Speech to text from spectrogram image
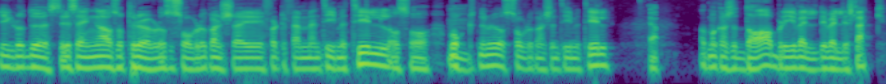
ligger du og døser i senga, og så prøver du, og så sover du kanskje i 45 en time til, og så våkner du, og så sover du kanskje en time til. Ja. At man kanskje da blir veldig, veldig slack.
